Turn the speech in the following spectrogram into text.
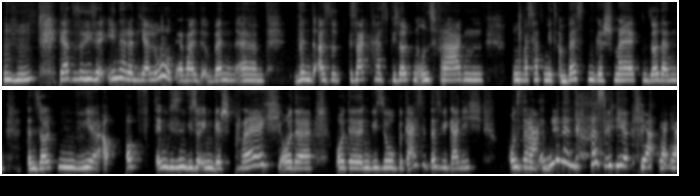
Mhm. Ja, also dieser innere Dialog, weil wenn, ähm, wenn du also gesagt hast, wir sollten uns fragen, hm, was hat mir jetzt am besten geschmeckt und so, dann, dann sollten wir oft irgendwie sind wir so im Gespräch oder, oder irgendwie so begeistert, dass wir gar nicht uns daran ja. erinnern, dass wir ja, ja, ja.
